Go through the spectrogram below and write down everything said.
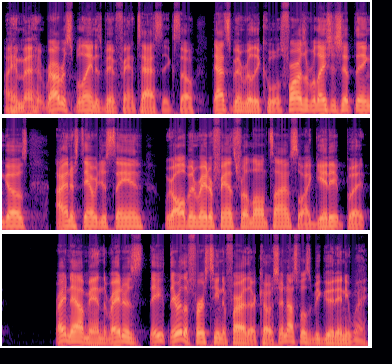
I am, Robert Spillane has been fantastic. So that's been really cool. As far as the relationship thing goes, I understand what you're saying. We've all been Raider fans for a long time, so I get it. But right now, man, the Raiders, they, they were the first team to fire their coach. They're not supposed to be good anyway.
